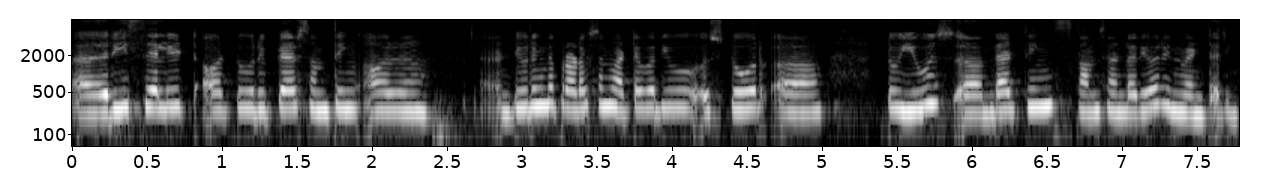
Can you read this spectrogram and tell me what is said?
uh, resell it or to repair something or uh, during the production whatever you store to use that things comes under your inventory.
